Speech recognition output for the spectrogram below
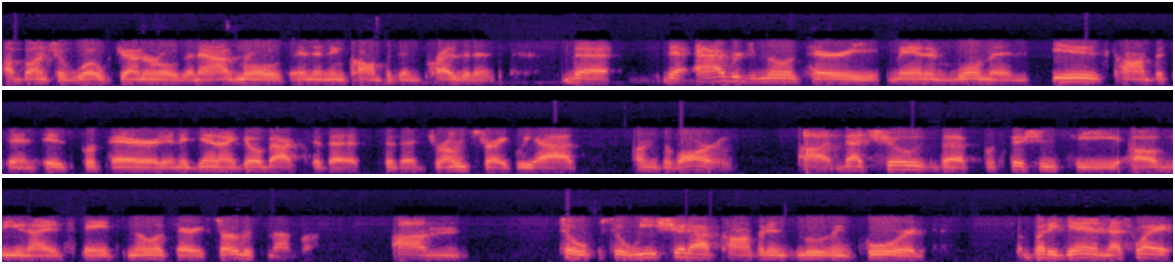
a bunch of woke generals and admirals and an incompetent president. The the average military man and woman is competent, is prepared. And again, I go back to the to the drone strike we had on Zawahiri. Uh, that shows the proficiency of the United States military service member. Um, so, so we should have confidence moving forward. But again, that's why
